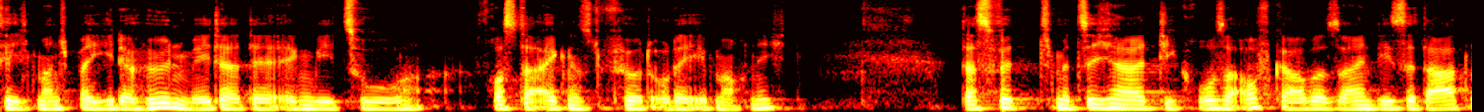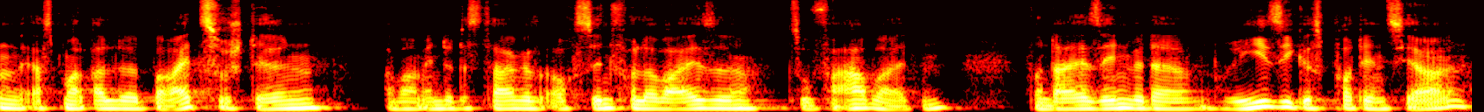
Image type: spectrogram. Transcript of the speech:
zählt manchmal jeder Höhenmeter, der irgendwie zu Frostereignissen führt oder eben auch nicht. Das wird mit Sicherheit die große Aufgabe sein, diese Daten erstmal alle bereitzustellen, aber am Ende des Tages auch sinnvollerweise zu verarbeiten. Von daher sehen wir da ein riesiges Potenzial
